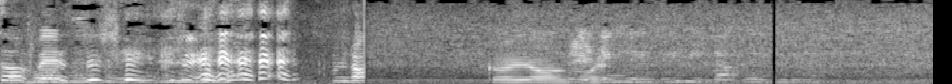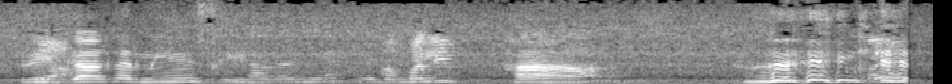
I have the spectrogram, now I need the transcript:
सब ऐसे देख रहे हैं। कोई और कोई रीका करनी है इसकी। हाँ।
